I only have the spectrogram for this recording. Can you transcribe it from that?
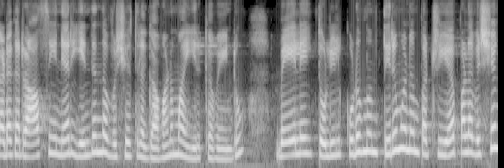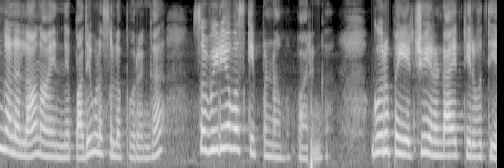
கடக ராசியினர் எந்தெந்த விஷயத்தில் கவனமாக இருக்க வேண்டும்? வேலை தொழில் குடும்பம் திருமணம் பற்றிய பல விஷயங்களெல்லாம் நான் இந்த பதிவில் சொல்ல போகிறேங்க ஸோ வீடியோவை ஸ்கிப் பண்ணாமல் பாருங்கள் குரு பயிற்சி இரண்டாயிரத்தி இருபத்தி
